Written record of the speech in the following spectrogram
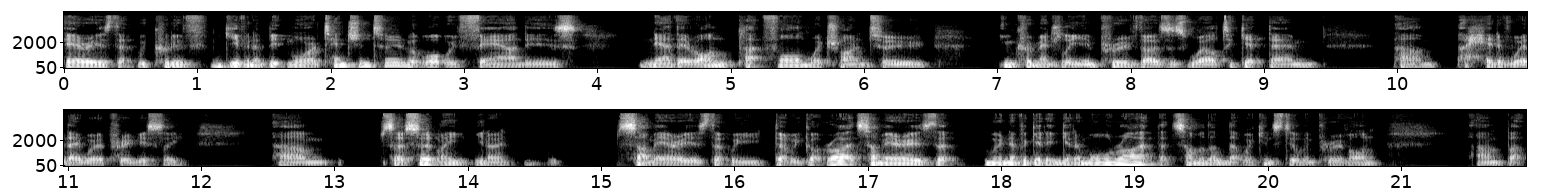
areas that we could have given a bit more attention to. But what we've found is now they're on platform, we're trying to incrementally improve those as well to get them um, ahead of where they were previously. Um, so certainly, you know, some areas that we that we got right, some areas that we're never getting get them all right, but some of them that we can still improve on. Um, but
